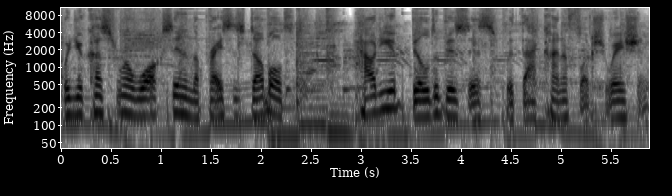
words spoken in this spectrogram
when your customer walks in and the price is doubled? How do you build a business with that kind of fluctuation?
